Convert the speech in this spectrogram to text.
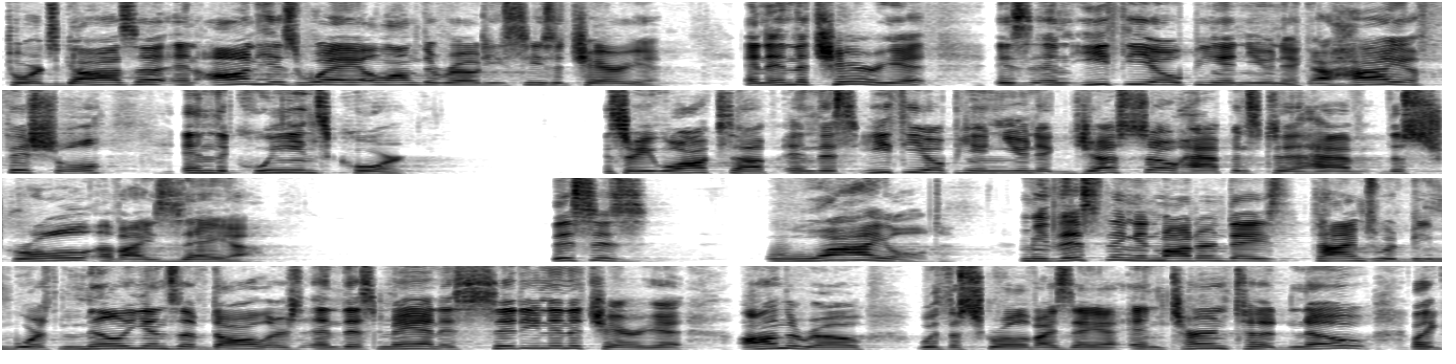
towards Gaza, and on his way along the road, he sees a chariot. And in the chariot is an Ethiopian eunuch, a high official in the queen's court. And so he walks up, and this Ethiopian eunuch just so happens to have the scroll of Isaiah. This is wild. I mean, this thing in modern days times would be worth millions of dollars, and this man is sitting in a chariot on the road with a scroll of Isaiah and turned to no, like,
